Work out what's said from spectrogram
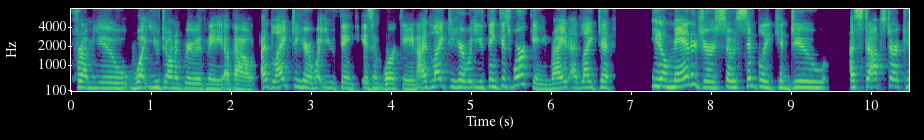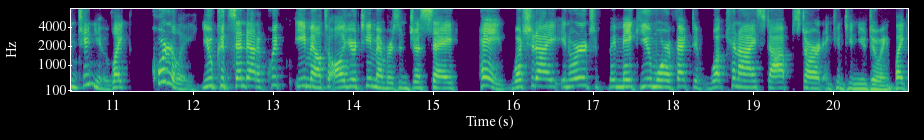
from you what you don't agree with me about. I'd like to hear what you think isn't working. I'd like to hear what you think is working, right? I'd like to, you know, managers so simply can do a stop, start, continue, like quarterly. You could send out a quick email to all your team members and just say, hey, what should I, in order to make you more effective, what can I stop, start, and continue doing? Like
